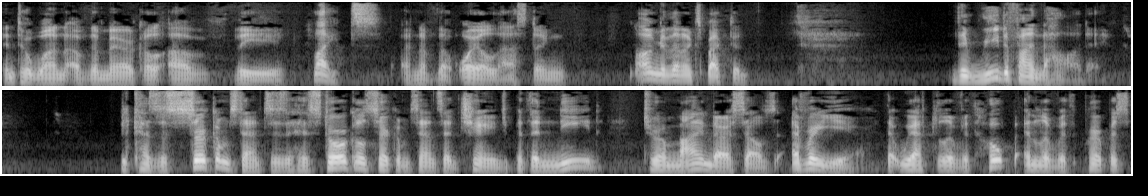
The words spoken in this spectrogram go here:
into one of the miracle of the lights and of the oil lasting longer than expected. They redefined the holiday because the circumstances, the historical circumstance had changed, but the need to remind ourselves every year that we have to live with hope and live with purpose,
